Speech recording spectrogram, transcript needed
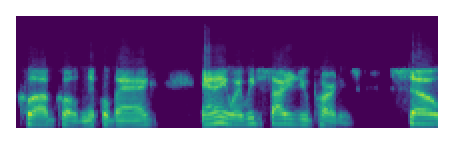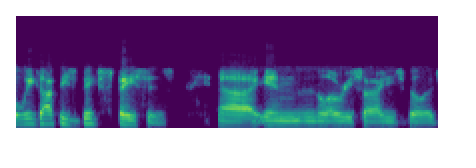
club called Nickel Bag. And anyway, we decided to do parties. So we got these big spaces uh, in the Lower East Side, East Village,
